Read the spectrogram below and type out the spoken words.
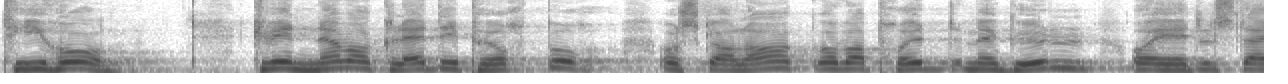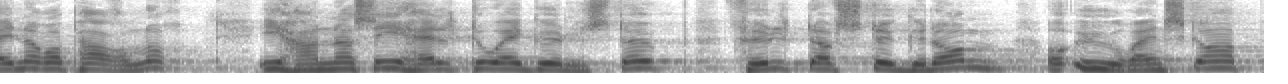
ti horn. Kvinna var kledd i purpur og skarlak og var prydd med gull og edelsteiner og perler. I handa si holdt hun ei gullstaup fylt av styggedom og uregnskap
